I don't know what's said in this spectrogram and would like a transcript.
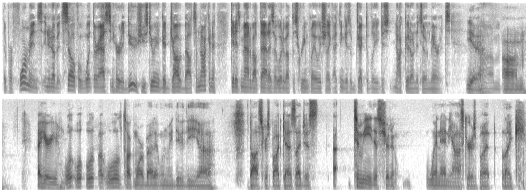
the performance in and of itself of what they're asking her to do, she's doing a good job about. So I'm not going to get as mad about that as I would about the screenplay, which like I think is objectively just not good on its own merits. Yeah. Um, Um, I hear you. We'll we'll we'll, uh, we'll talk more about it when we do the uh, the Oscars podcast. I just uh, to me this shouldn't win any Oscars, but like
